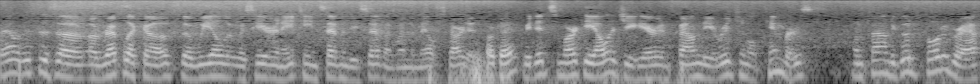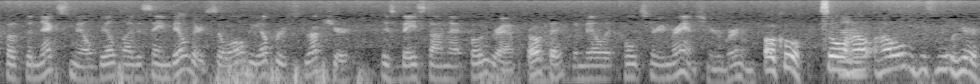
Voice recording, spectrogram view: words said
Well, this is a, a, replica of the wheel that was here in 1877 when the mill started. Okay. We did some archaeology here and found the original timbers and found a good photograph of the next mill built by the same builders. So all the upper structure is based on that photograph. Okay. The mill at Coldstream Ranch near Vernon. Oh, cool. So um, how, how old is this mill here?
